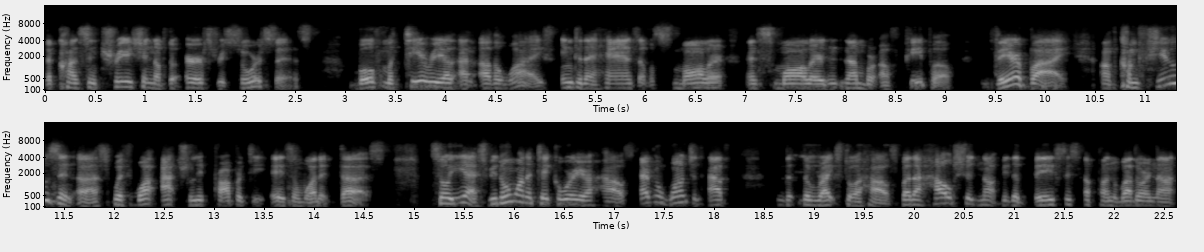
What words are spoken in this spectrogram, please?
the concentration of the earth's resources both material and otherwise, into the hands of a smaller and smaller number of people, thereby um, confusing us with what actually property is and what it does. So, yes, we don't want to take away your house. Everyone should have the, rights to a house, but a house should not be the basis upon whether or not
